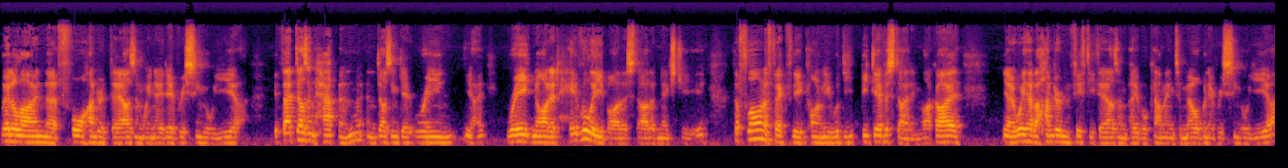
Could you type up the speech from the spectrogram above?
let alone the 400,000 we need every single year if that doesn't happen and doesn't get re, you know, reignited heavily by the start of next year, the flow-on effect for the economy would be devastating. Like I, you know, we have 150,000 people coming to Melbourne every single year,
